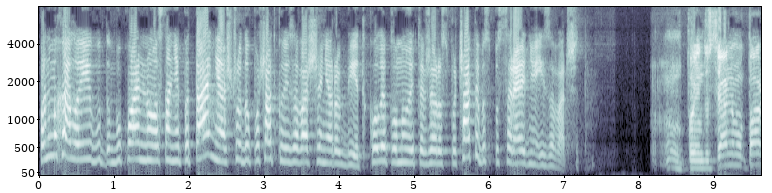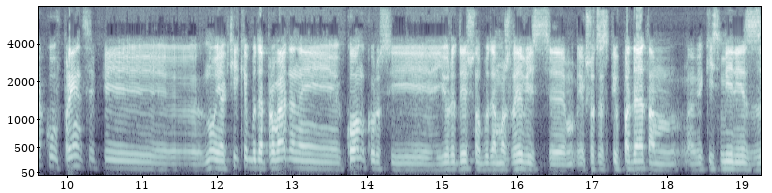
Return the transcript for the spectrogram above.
Пане Михайло, і бу- буквально останнє питання щодо початку і завершення робіт. Коли плануєте вже розпочати безпосередньо і завершити? По індустріальному парку, в принципі, ну як тільки буде проведений конкурс і юридично буде можливість, е, якщо це співпаде там в якійсь мірі з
